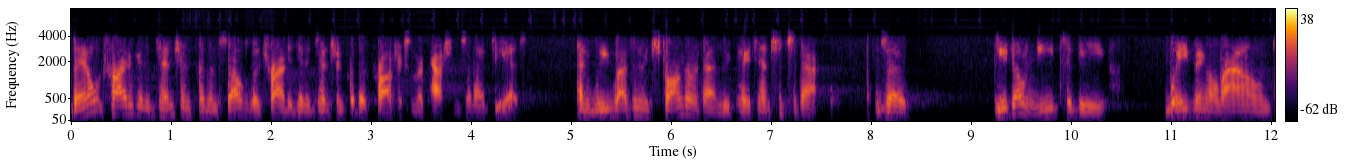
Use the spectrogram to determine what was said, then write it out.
they don't try to get attention for themselves. They try to get attention for their projects and their passions and ideas. And we resonate stronger with that and we pay attention to that. And so you don't need to be waving around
